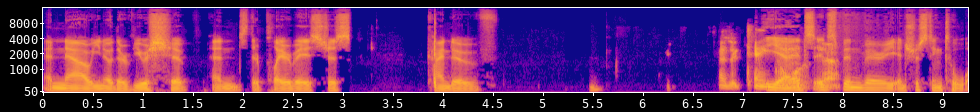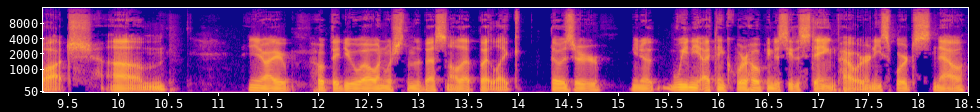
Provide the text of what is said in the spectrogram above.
and now you know their viewership and their player base just kind of as a tank. Yeah, almost, it's yeah. it's been very interesting to watch. Um, you know, I hope they do well and wish them the best and all that. But like those are, you know, we need. I think we're hoping to see the staying power in esports now,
